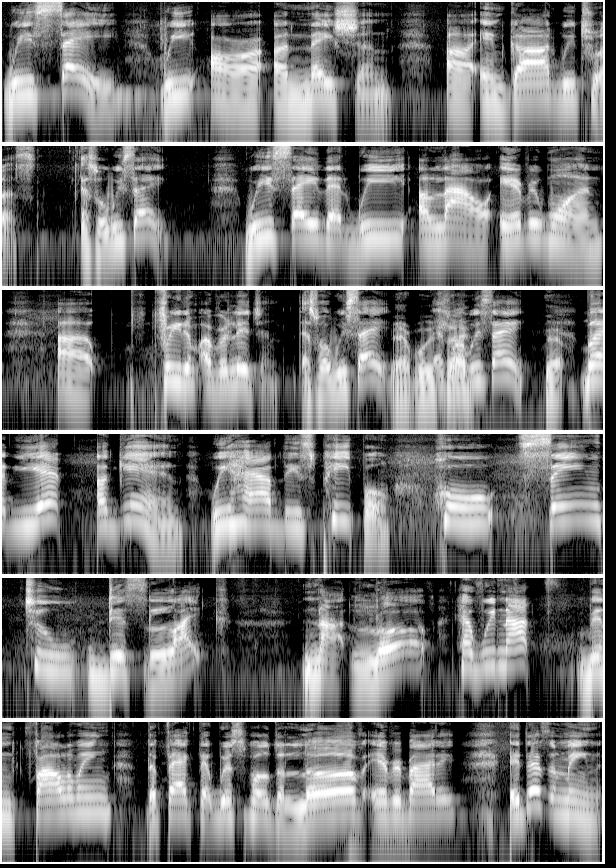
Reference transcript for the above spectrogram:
We say we are a nation, uh, in God we trust. That's what we say. We say that we allow everyone uh, freedom of religion. That's what we say. That's what we That's say. What we say. Yep. But yet again, we have these people who seem to dislike not love? Have we not been following the fact that we're supposed to love everybody? It doesn't mean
